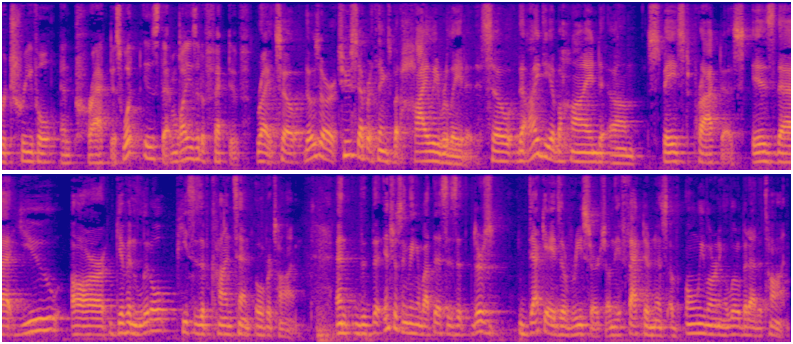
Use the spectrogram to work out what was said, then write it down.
retrieval and practice. What is that and why is it effective? Right. So those are two separate things but highly related. So the idea behind um, spaced practice is that you are given little pieces of content over time. And the, the interesting thing about this is that there's decades of research on the effectiveness of only learning a little bit at a time.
